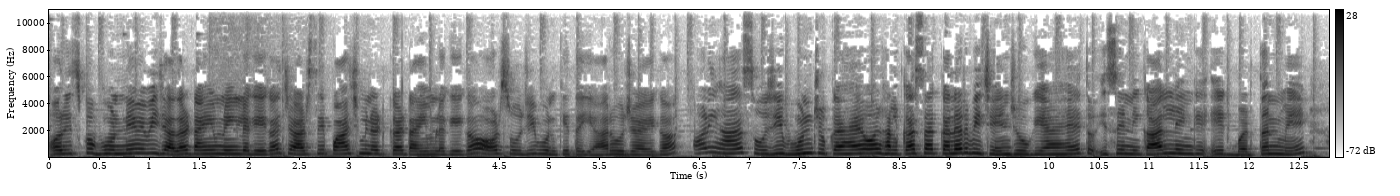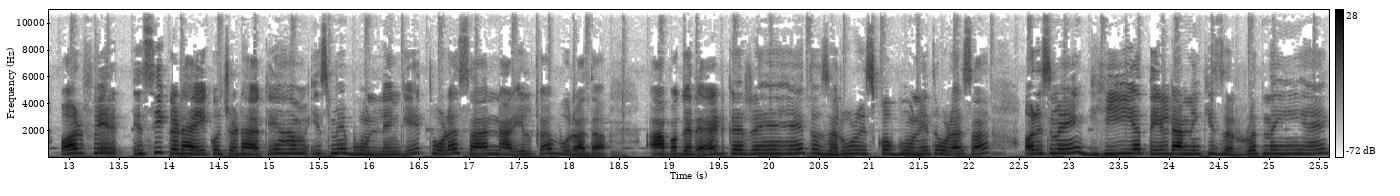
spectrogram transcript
और इसको भूनने में भी ज़्यादा टाइम नहीं लगेगा, चार से पाँच मिनट का टाइम लगेगा और सूजी भून के तैयार हो जाएगा। और यहाँ सूजी भून चुका है और हल्का सा कलर भी चेंज हो गया है तो इसे निकाल लेंगे एक बर्तन में और फिर इसी कढ़ाई को चढ़ा के हम इसमें भून लेंगे थोड़ा सा नारियल का बुरादा। आप अगर ऐड कर रहे हैं तो ज़रूर इसको भूनें थोड़ा सा और इसमें घी या तेल डालने की ज़रूरत नहीं है।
